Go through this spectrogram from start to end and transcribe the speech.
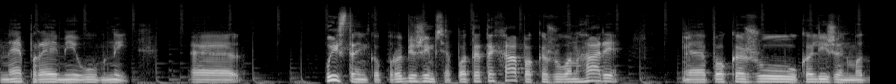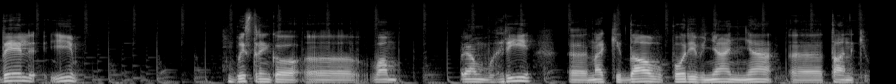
не преміумний. Е, бистренько пробіжимося по ТТХ, покажу в ангарі, е, покажу Collision модель і бистренько е, вам прямо в грі е, накидав порівняння е, танків.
